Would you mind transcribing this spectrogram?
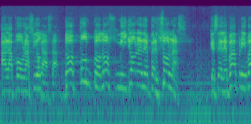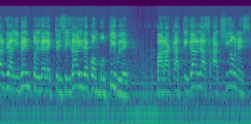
a la población de Gaza. 2.2 millones de personas que se les va a privar de alimento y de electricidad y de combustible para castigar las acciones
